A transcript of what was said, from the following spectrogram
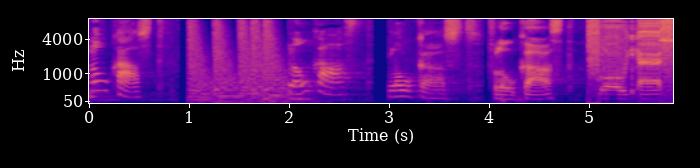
Flowcast. Flowcast. Flowcast. Flowcast.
